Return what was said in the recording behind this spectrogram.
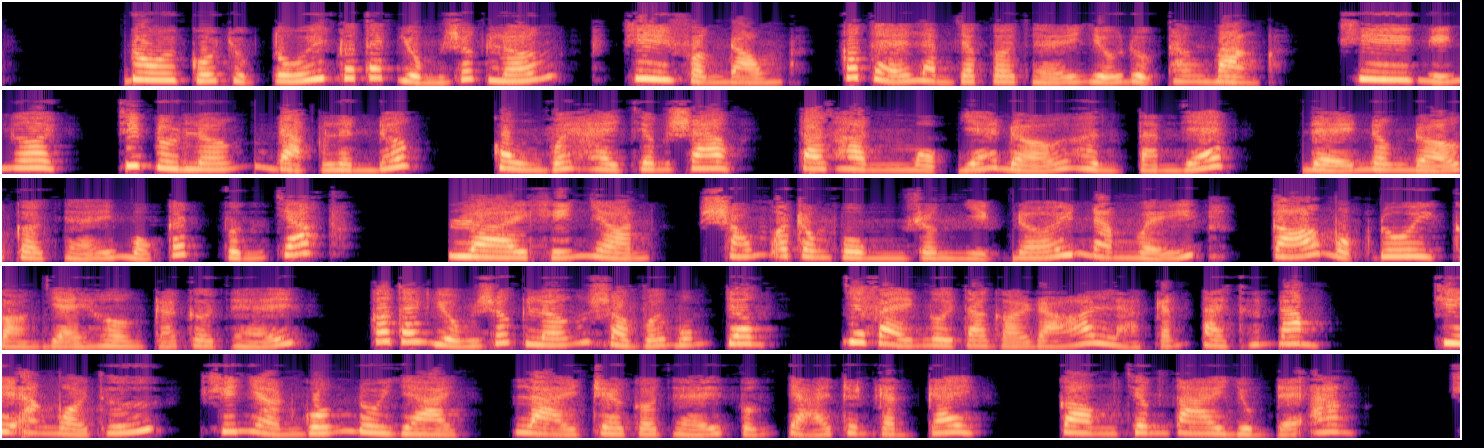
Đuôi của chuột túi có tác dụng rất lớn, khi vận động có thể làm cho cơ thể giữ được thăng bằng, khi nghỉ ngơi, chiếc đuôi lớn đặt lên đất, cùng với hai chân sau tạo thành một giá đỡ hình tam giác để nâng đỡ cơ thể một cách vững chắc. Loài khỉ nhện sống ở trong vùng rừng nhiệt đới Nam Mỹ có một đuôi còn dài hơn cả cơ thể, có tác dụng rất lớn so với bốn chân, như vậy người ta gọi đó là cánh tay thứ năm. Khi ăn mọi thứ, khỉ nhện quấn đuôi dài, lại treo cơ thể vững chãi trên cành cây, còn chân tay dùng để ăn.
